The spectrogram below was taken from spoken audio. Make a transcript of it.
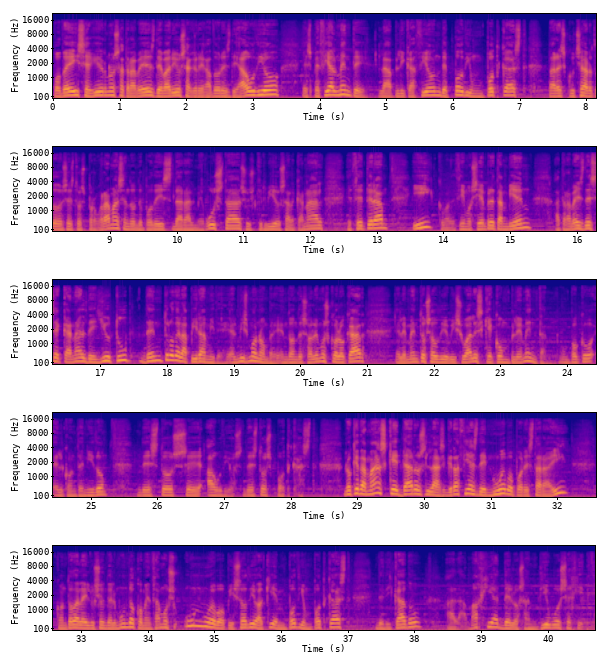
Podéis seguirnos a través de varios agregadores de audio, especialmente la aplicación de Podium Podcast para escuchar todos estos programas en donde podéis dar al me gusta, suscribiros al canal, etcétera, y como decimos siempre también a través de ese canal de YouTube dentro de la pirámide, el mismo nombre, en donde solemos colocar elementos audiovisuales que complementan un poco el contenido de estos eh, audios, de estos podcasts. No queda más que dar las gracias de nuevo por estar ahí. Con toda la ilusión del mundo comenzamos un nuevo episodio aquí en Podium Podcast dedicado a la magia de los antiguos egipcios.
